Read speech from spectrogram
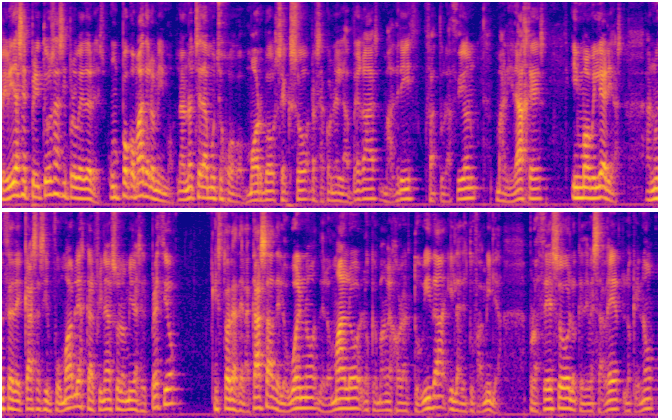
bebidas espirituosas y proveedores. Un poco más de lo mismo. La noche da mucho juego. Morbo, sexo, resacón en Las Vegas, Madrid, facturación, maridajes, inmobiliarias. Anuncios de casas infumables que al final solo miras el precio. Historias de la casa, de lo bueno, de lo malo, lo que va a mejorar tu vida y la de tu familia. Proceso, lo que debes saber, lo que no.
